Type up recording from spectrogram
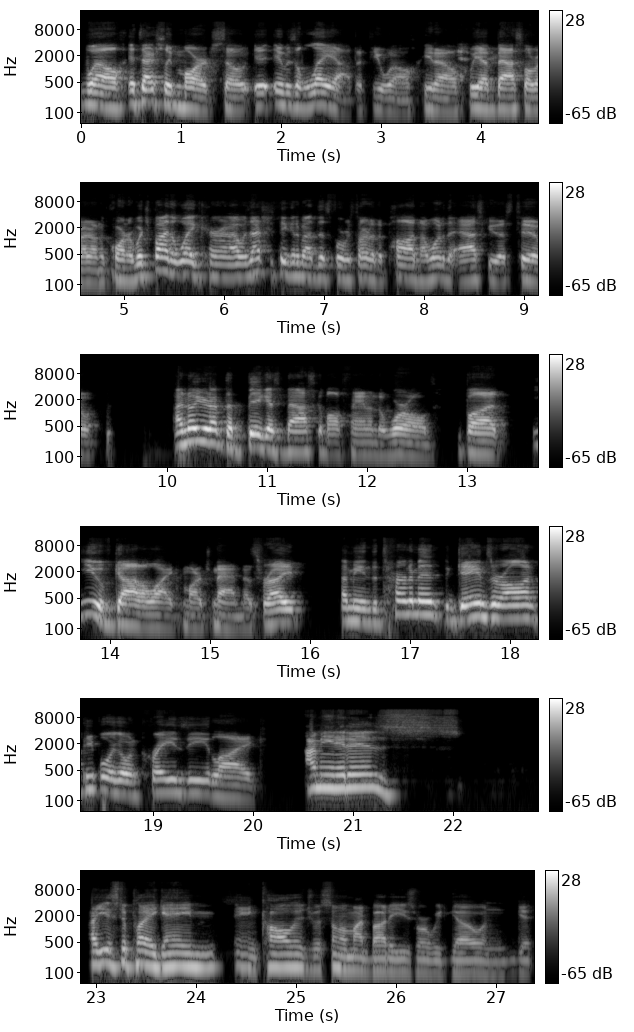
Well, it's actually March, so it, it was a layup, if you will. You know, we have basketball right around the corner. Which, by the way, Curran, I was actually thinking about this before we started the pod, and I wanted to ask you this too. I know you're not the biggest basketball fan in the world, but you've got to like March Madness, right? I mean, the tournament, the games are on, people are going crazy. Like, I mean, it is. I used to play a game in college with some of my buddies where we'd go and get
